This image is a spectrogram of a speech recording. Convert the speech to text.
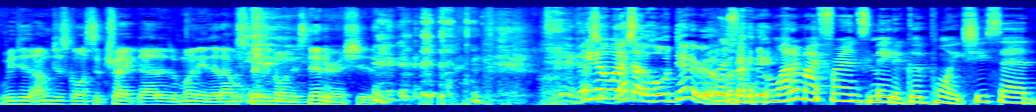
we just I'm just gonna subtract out of the money that I'm spending on this dinner and shit. That's You know the- what, That's though? the whole dinner though. Listen, one of my friends made a good point. She said,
